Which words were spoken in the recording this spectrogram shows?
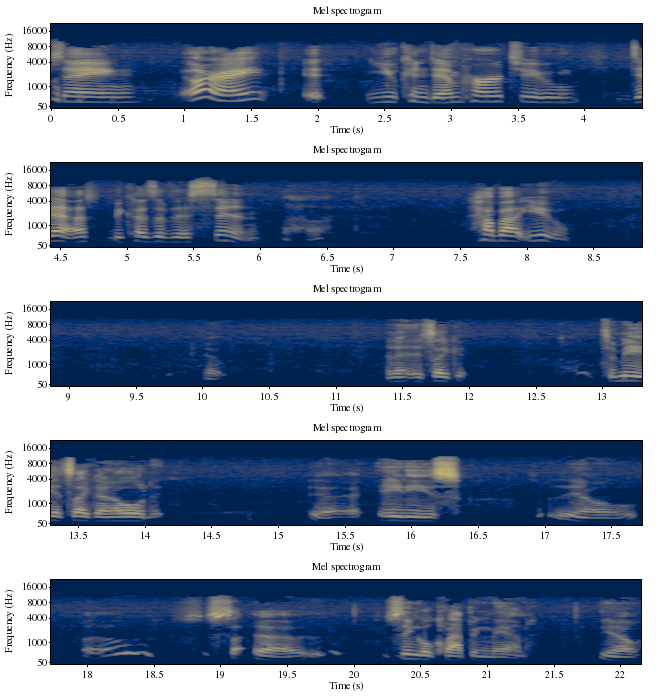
saying all right it, you condemn her to death because of this sin Uh-huh. how about you Yep. And it's like, to me, it's like an old uh, '80s, you know, uh, uh, single clapping man. You know,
